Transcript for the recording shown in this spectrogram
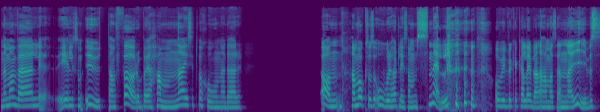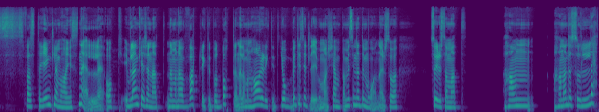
när man väl är liksom utanför och börjar hamna i situationer där Ja, han var också så oerhört liksom snäll. och vi brukar kalla ibland att han var så här naiv. Fast egentligen var han ju snäll. Och ibland kan jag känna att när man har varit riktigt på botten eller man har det riktigt jobbigt i sitt liv och man kämpar med sina demoner så, så är det som att han, han hade så lätt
